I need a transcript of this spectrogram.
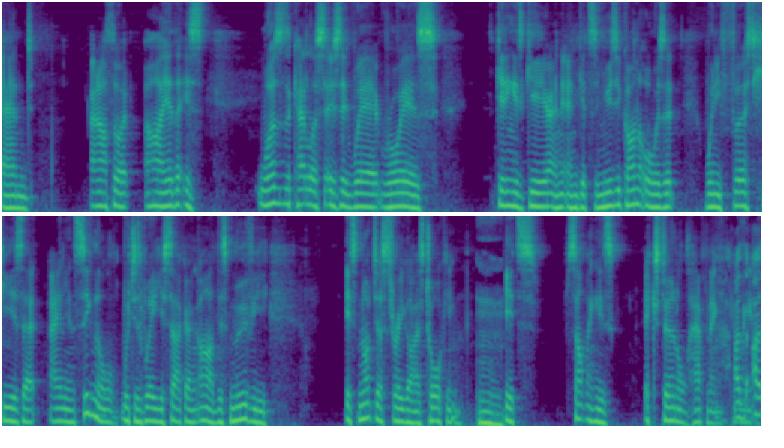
And and I thought, oh, yeah, that is, was the catalyst, as I said, where Roy is getting his gear and, and gets the music on? Or was it when he first hears that alien signal, which is where you start going, oh, this movie, it's not just three guys talking, Mm. it's something is external happening. I. I,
